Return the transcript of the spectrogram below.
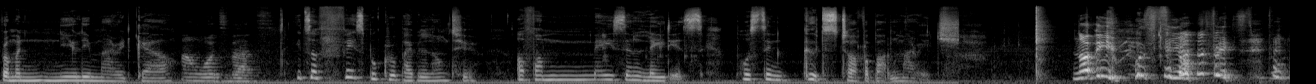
from a newly married girl. And what's that? It's a Facebook group I belong to of amazing ladies posting good stuff about marriage. Nothing you will see on Facebook.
